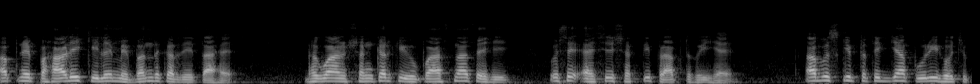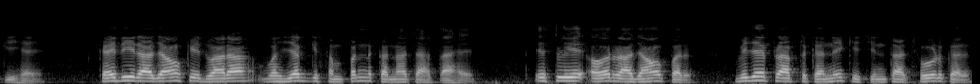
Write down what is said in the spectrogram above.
अपने पहाड़ी किले में बंद कर देता है। भगवान शंकर की उपासना से ही उसे ऐसी शक्ति प्राप्त हुई है। अब उसकी प्रतिज्ञा पूरी हो चुकी है। कैदी राजाओं के द्वारा वह यज्ञ संपन्न करना चाहता है। इसलिए और राजाओं पर विजय प्राप्त करने की चिंता छोड़कर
